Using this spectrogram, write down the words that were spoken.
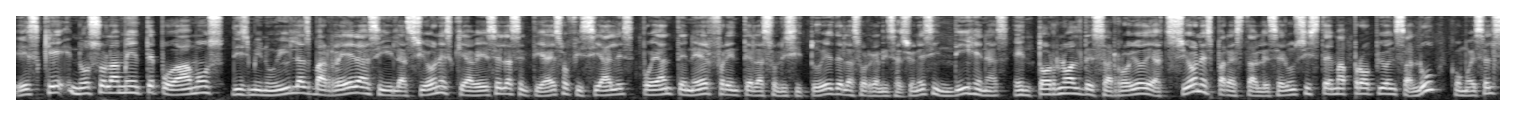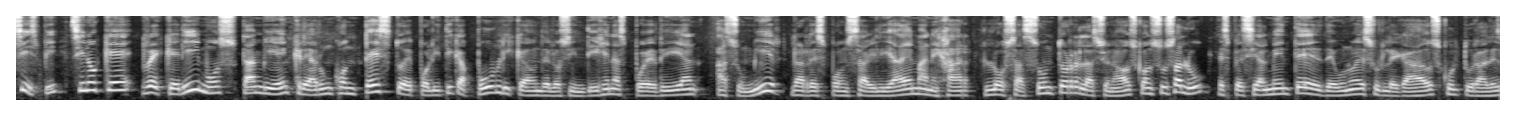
es que no solamente podamos disminuir las barreras y dilaciones que a veces las entidades oficiales puedan tener frente a las solicitudes de las organizaciones indígenas en torno al desarrollo de acciones para establecer un sistema propio en salud, como es el CISPI, sino que requerimos también crear un contexto de política pública donde los indígenas podrían asumir la responsabilidad de manejar los asuntos relacionados con su salud, especialmente desde uno de sus legados culturales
